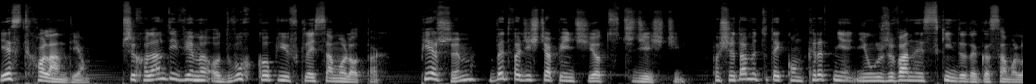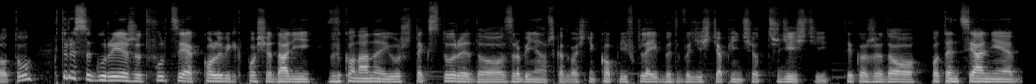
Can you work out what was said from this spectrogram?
jest Holandia. Przy Holandii wiemy o dwóch kopii w klej samolotach. Pierwszym B-25J-30. Posiadamy tutaj konkretnie nieużywany skin do tego samolotu, który sugeruje, że twórcy jakkolwiek posiadali wykonane już tekstury do zrobienia na przykład właśnie kopii w klej B25J-30, tylko że do potencjalnie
